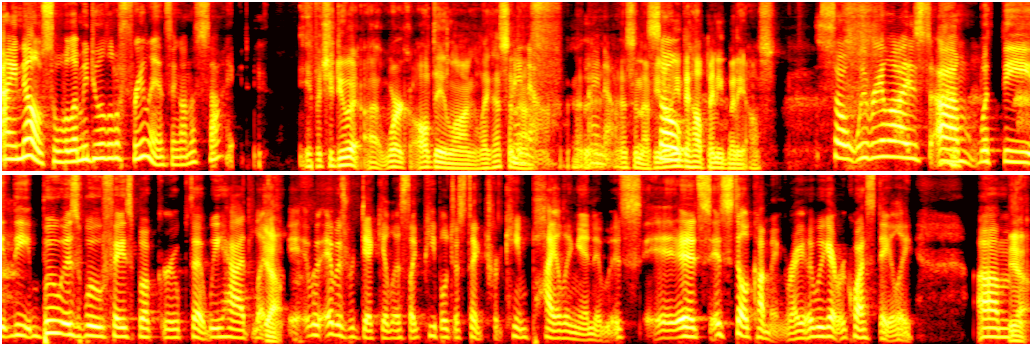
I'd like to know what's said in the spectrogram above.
I know. So well, let me do a little freelancing on the side. Yeah, but you do it at work all day long. Like that's enough. I know, enough. I Uh, know. That's enough. you don't need to help anybody else. So we realized um, with the the Boo is Woo Facebook group that we had like Yeah. it, it was ridiculous. Like people just like came piling in. It was it's it's still coming, right? We get requests daily. Um, Yeah.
